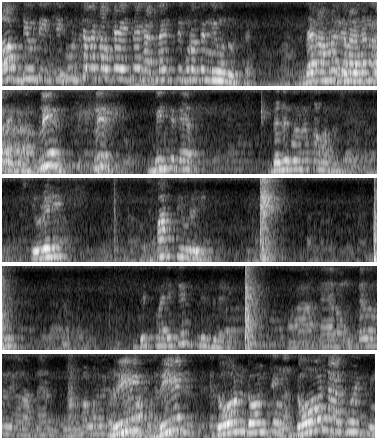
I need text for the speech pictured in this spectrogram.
অফ ডিউটি চিকুর ছেলে কালকে আইছে হেডলাইন্স ত্রিপুরাতে নিউজ উঠছে দেন আমরা জেনারেটর চালাইছি না please please be sit here designated pharmacist. You read it? First you read it. This this medicine, please read it. Ah, আপনি এরকম সেজ আছে দেখুন, আপনি নরমাল ভাবে Read, read. Don't don't think. Don't argue with me.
